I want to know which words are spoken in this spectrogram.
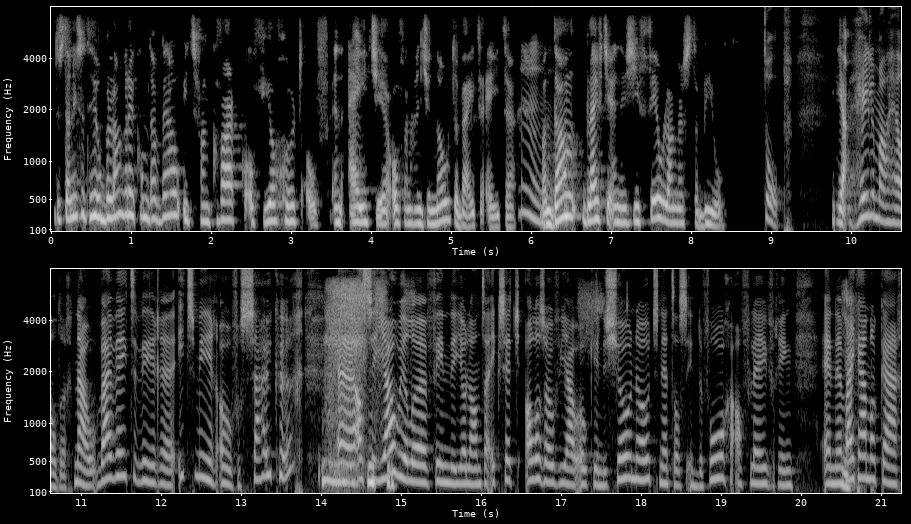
Dus dan is het heel belangrijk om daar wel iets van kwark of yoghurt of een eitje of een handje noten bij te eten. Hmm, Want dan blijft je energie veel langer stabiel. top. Ja. Helemaal helder. Nou, wij weten weer eh, iets meer over suiker. Eh, als ze jou willen vinden, Jolanta, ik zet alles over jou ook in de show notes, net als in de vorige aflevering. En eh, Ja. wij gaan elkaar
